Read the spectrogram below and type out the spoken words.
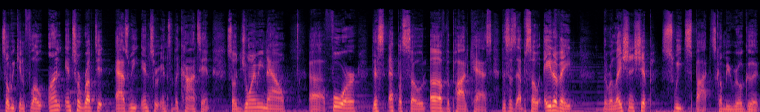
so we can flow uninterrupted as we enter into the content. So join me now uh, for this episode of the podcast. This is episode eight of eight, the relationship sweet spot. It's going to be real good.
